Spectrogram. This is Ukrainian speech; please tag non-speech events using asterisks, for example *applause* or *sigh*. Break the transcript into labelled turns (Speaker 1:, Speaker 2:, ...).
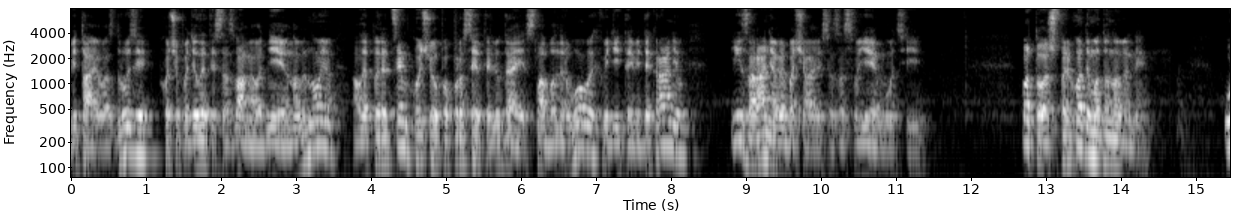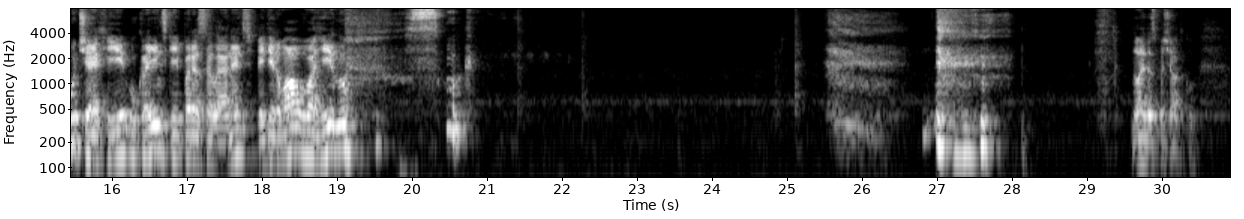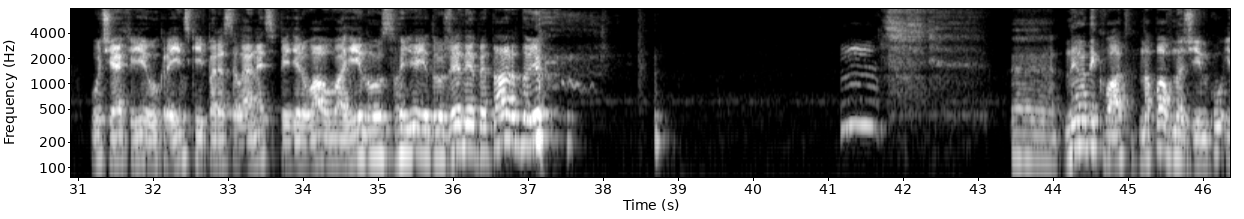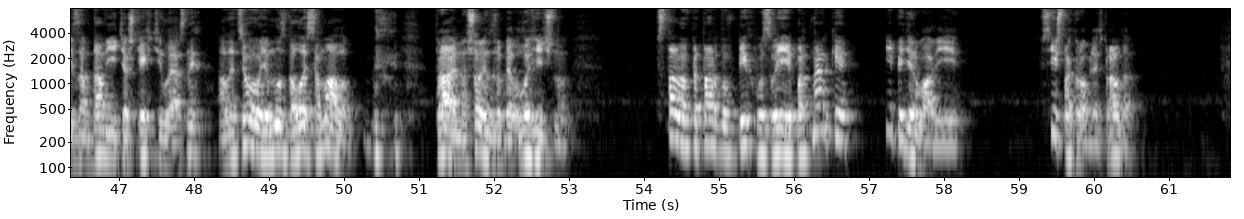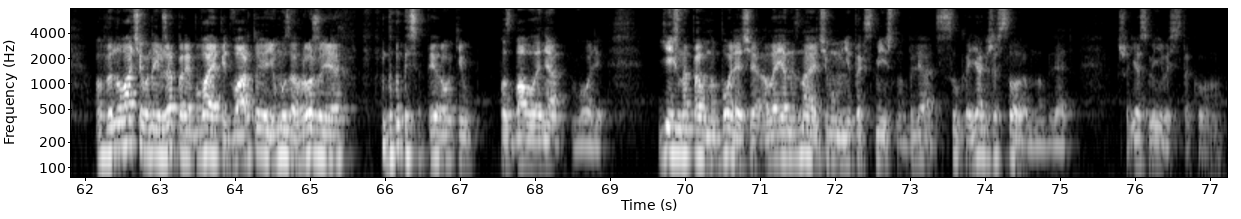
Speaker 1: Вітаю вас, друзі! Хочу поділитися з вами однією новиною, але перед цим хочу попросити людей слабонервових відійти від екранів і зарані вибачаюся за свої емоції. Отож, переходимо до новини. У Чехії український переселенець підірвав вагіну. *laughs* Сука. *laughs* Давайте спочатку. У Чехії український переселенець підірвав вагіну своєї дружини петардою. Е, Неадекват напав на жінку і завдав їй тяжких тілесних, але цього йому здалося мало. Правильно, що він зробив? Логічно. Вставив петарду в піхву своєї партнерки і підірвав її. Всі ж так роблять, правда? Обвинувачуваний вже перебуває під вартою, йому загрожує *laughs* до 10 років позбавлення волі. Їй ж, напевно, боляче, але я не знаю, чому мені так смішно. Блять, сука, як же соромно, блять, що я сміюсь з такого.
